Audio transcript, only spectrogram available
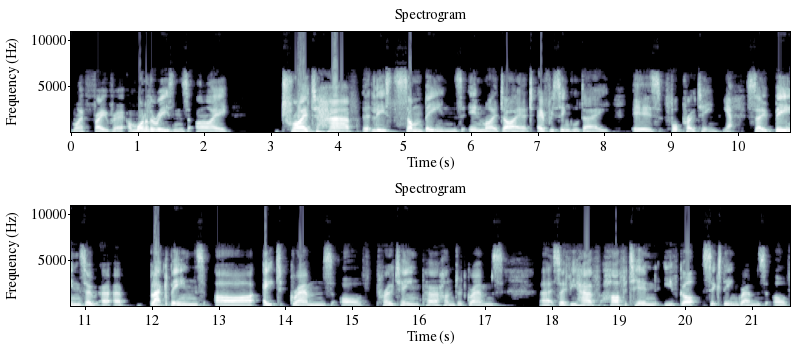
my favourite, and one of the reasons I try to have at least some beans in my diet every single day is for protein. Yeah. So beans, are, uh, uh, black beans are eight grams of protein per hundred grams. Uh, so if you have half a tin, you've got 16 grams of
